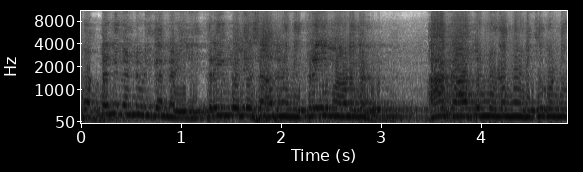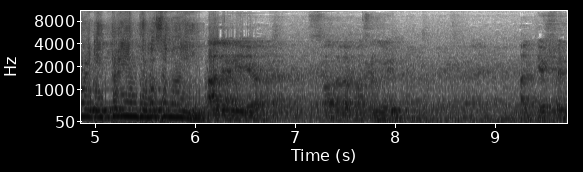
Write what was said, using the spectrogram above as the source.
പൊട്ടന് കണ്ടുപിടിക്കാൻ കഴിയില്ല? ഇത്രയും വലിയ സാധനം ഇത്രയും ആളുകൾ ആ കാട്ടിന്റെ ഉള്ളിൽ നിന്ന് എടുത്തുകൊണ്ടുപോയിട്ട് ഇത്രയും ദിവസമായി. അധ്യക്ഷൻ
